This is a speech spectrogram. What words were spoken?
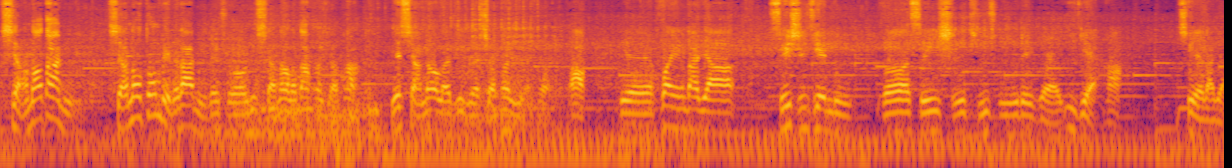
想到大米，想到东北的大米的时候，就想到了大胖小胖，也想到了这个小胖姐夫啊，也欢迎大家随时监督和随时提出这个意见啊，谢谢大家。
